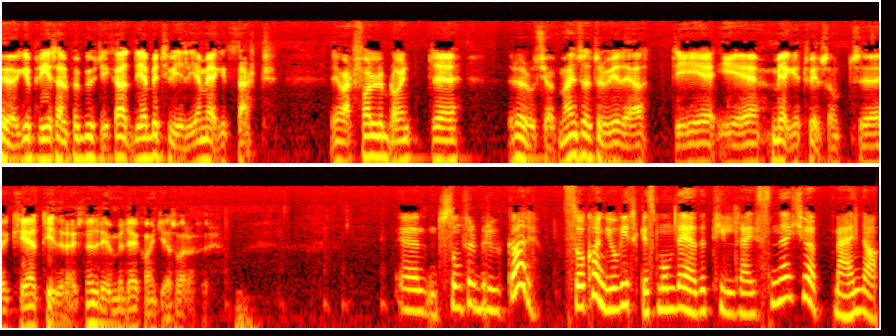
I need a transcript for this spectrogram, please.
høy pris selv på butikker, det betviler jeg meget sterkt. I hvert fall blant uh, Røros-kjøpmenn så tror vi det at det er meget tvilsomt. Uh, hva tilreisende driver med, det kan ikke jeg svare for. Som forbruker så kan det jo virke som om det er det tilreisende kjøpmenn, da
